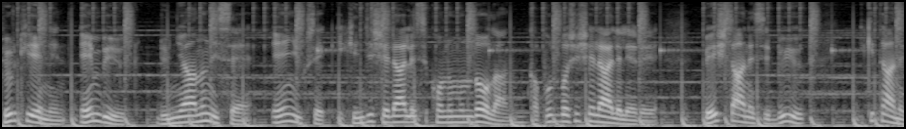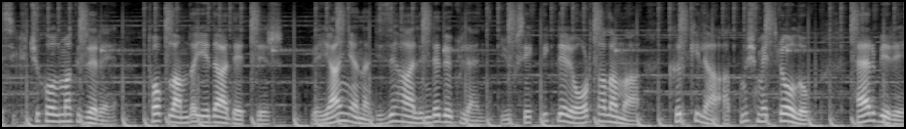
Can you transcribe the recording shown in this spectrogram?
Türkiye'nin en büyük, dünyanın ise en yüksek ikinci şelalesi konumunda olan Kapuzbaşı şelaleleri 5 tanesi büyük, 2 tanesi küçük olmak üzere toplamda 7 adettir ve yan yana dizi halinde dökülen yükseklikleri ortalama 40 ila 60 metre olup her biri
